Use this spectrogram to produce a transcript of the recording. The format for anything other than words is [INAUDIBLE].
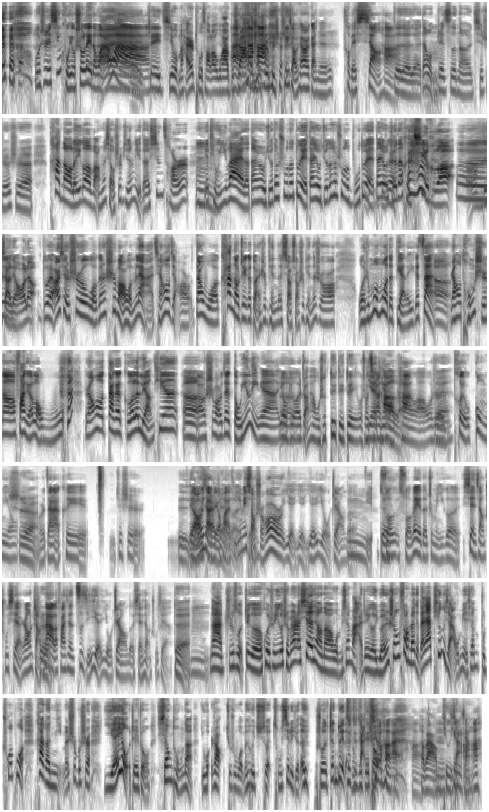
[LAUGHS] 我是辛苦又受累的娃娃。哎这一期我们还是吐槽老公啊，[LAUGHS] 不是啊，哎不是不是。听小片儿感觉特别像哈。对对对，但我们这次呢，其实是看到了一个网上小视频里的新词儿，嗯也挺意外的，但又觉得他说的对，但又觉得他说的不对，但又觉得很契合，[LAUGHS] 呃我们就想聊聊。对，而且是我跟施宝我们俩前后脚，但我看到这个短视频的小小视频的时候，我是默默的点了一个赞，嗯。然后同时呢发给了老吴，[LAUGHS] 然后大概隔了两天。然嗯，后石宝在抖音里面又给我转发，我说对对对，我说也前两天我看了看了，我说特有共鸣，是。我说咱俩可以就是聊聊一下这这个话题，因为小，时候也也也有这样的嗯，所所谓的这么一个现象出现，然后长大了发现自己也有这样的现象出现。对。嗯，那之所这个会是一个什么样的现象呢？我们先把这个原声放出来给大家听一下，我们也先不戳破，看看你们是不是也有这种相同的，我让就是我们会去从心里觉得，哎，说的真对的对对对这种感受，对哎，[LAUGHS] 好好吧我们嗯听一听下啊啊。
